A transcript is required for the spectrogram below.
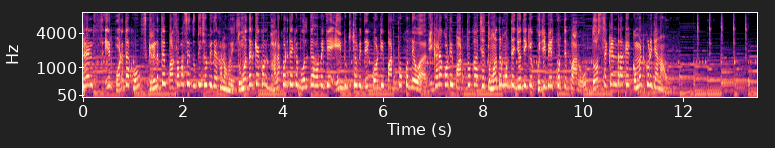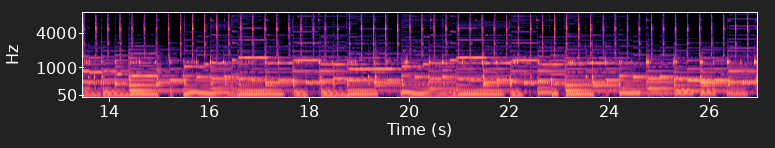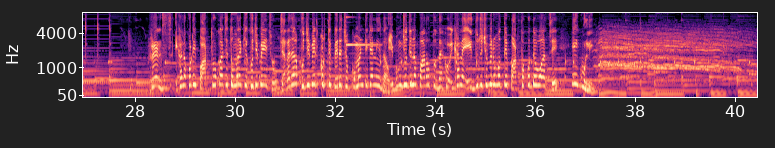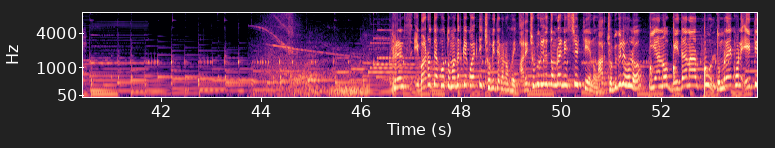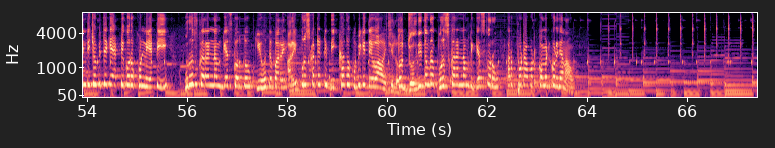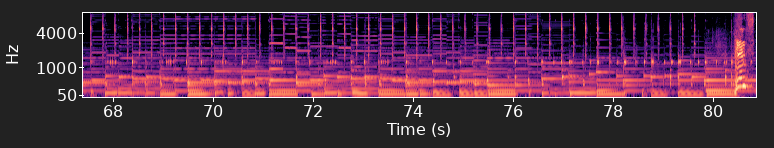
ফ্রেন্ডস এরপরে দেখো স্ক্রিনেতে পাশাপাশি দুটি ছবি দেখানো হয়েছে তোমাদেরকে এখন ভালো করে দেখে বলতে হবে যে এই দুটি ছবিতে কটি পার্থক্য দেওয়া। এখানে কটি পার্থক্য আছে তোমাদের মধ্যে যদি কেউ খুঁজে বের করতে পারো, দশ সেকেন্ড আগে কমেন্ট করে জানাও ফ্রেন্ডস এখানে কটি পার্থক্য আছে, তোমরা কি খুঁজে পেয়েছ? যারা যারা খুঁজে বের করতে পেরেছ কমেন্টে জানিয়ে দাও। এবং যদি না পারো, তো দেখো, এখানে এই দুটি ছবির মধ্যে পার্থক্য দেওয়া আছে, এইগুলি। ফ্রেন্ডস এবারও দেখো, তোমাদেরকে কয়েকটি ছবি দেখানো হয়েছে। আর এই ছবিগুলোকে তোমরা নিশ্চয়ই চেনো। আর ছবিগুলি হলো, পিয়ানো, বেদানা আর ফুল। তোমরা এখন এই তিনটি ছবি থেকে একটি করে নিয়ে একটি পুরস্কারের নাম গেস করতো, কি হতে পারে? আর এই পুরস্কারটা একটি বিখ্যাত কবিকে দেওয়া হয়েছিল। তো জলদি তোমরা পুরস্কারের নামটি গেস করো আর ফটাফট কমেন্ট করে জানাও।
